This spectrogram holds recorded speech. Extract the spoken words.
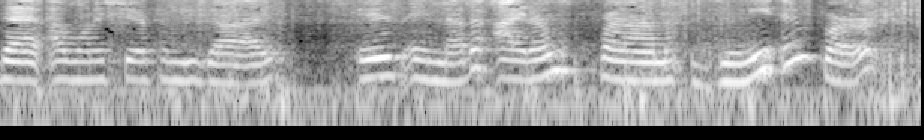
that I want to share from you guys is another item from Dooney and Bourke.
